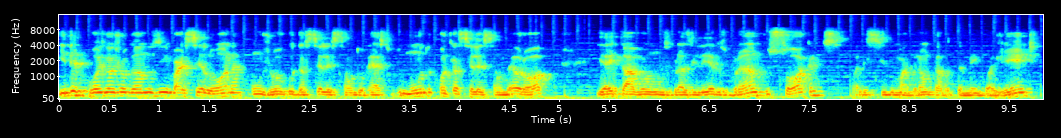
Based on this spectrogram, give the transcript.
e depois nós jogamos em Barcelona, um jogo da seleção do resto do mundo contra a seleção da Europa. E aí estavam os brasileiros brancos, Sócrates, falecido Magrão, estava também com a gente,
